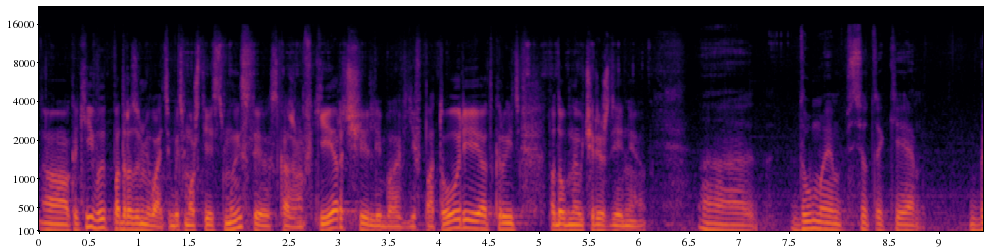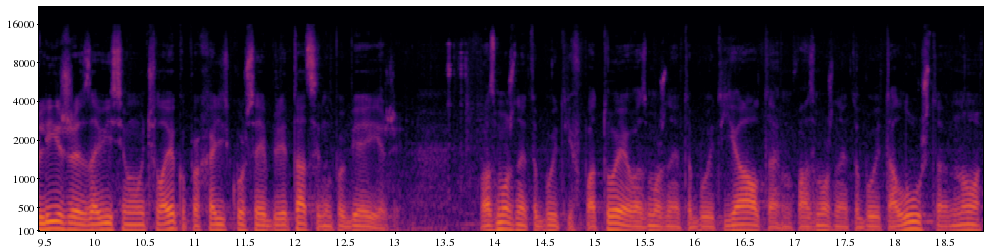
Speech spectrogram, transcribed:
э, какие вы подразумеваете? Быть может, есть мысли, скажем, в Керчи, либо в Евпатории открыть подобные учреждения? Думаем все-таки ближе зависимому человеку проходить курс реабилитации на побережье. Возможно, это будет Евпатория, возможно, это будет Ялта, возможно, это будет Алушта, но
